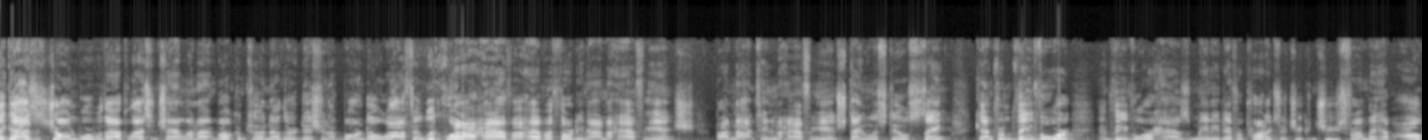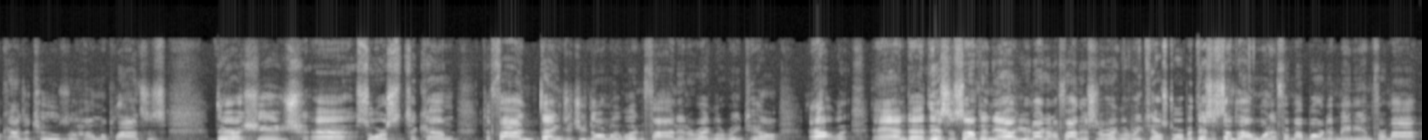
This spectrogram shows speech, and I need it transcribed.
Hey guys, it's John Ward with Appalachian Channel and I, welcome to another edition of Barn Door Life. And look what I have. I have a 39 and a half inch by 19 and a half inch stainless steel sink. Come from Vevor and Vevor has many different products that you can choose from. They have all kinds of tools and home appliances. They're a huge uh, source to come to find things that you normally wouldn't find in a regular retail outlet. And uh, this is something you're not going to find this in a regular retail store, but this is something I wanted for my barndominium. For my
